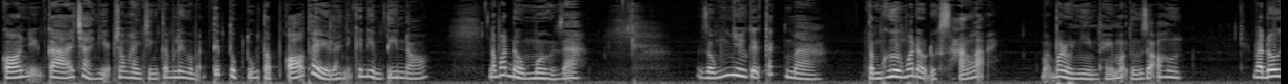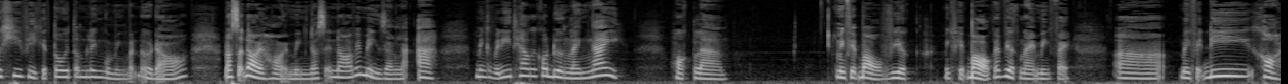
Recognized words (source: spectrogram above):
có những cái trải nghiệm trong hành trình tâm linh và bạn tiếp tục tu tập có thể là những cái niềm tin đó nó bắt đầu mở ra. Giống như cái cách mà tấm gương bắt đầu được sáng lại bạn bắt đầu nhìn thấy mọi thứ rõ hơn và đôi khi vì cái tôi tâm linh của mình vẫn ở đó nó sẽ đòi hỏi mình nó sẽ nói với mình rằng là à mình phải đi theo cái con đường này ngay. Hoặc là mình phải bỏ việc mình phải bỏ cái việc này mình phải uh, mình phải đi khỏi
